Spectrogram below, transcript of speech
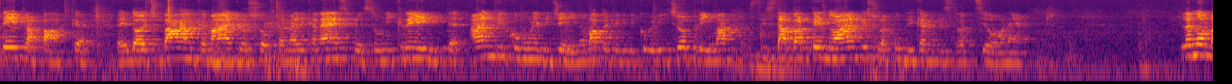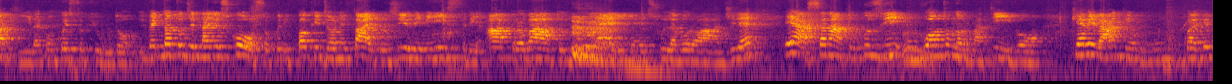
Tetra Pak, eh, Deutsche Bank, Microsoft, American Express, Unicredit, anche il comune di Genova, perché come vi dicevo prima si sta partendo anche sulla pubblica amministrazione. La normativa, e con questo chiudo, il 28 gennaio scorso, quindi pochi giorni fa, il Consiglio dei Ministri ha approvato il DL sul lavoro agile e ha sanato così un vuoto normativo che aveva anche in qualche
